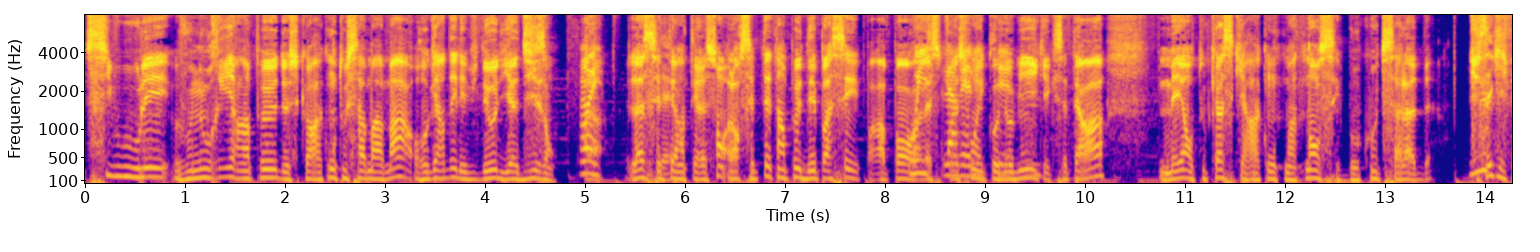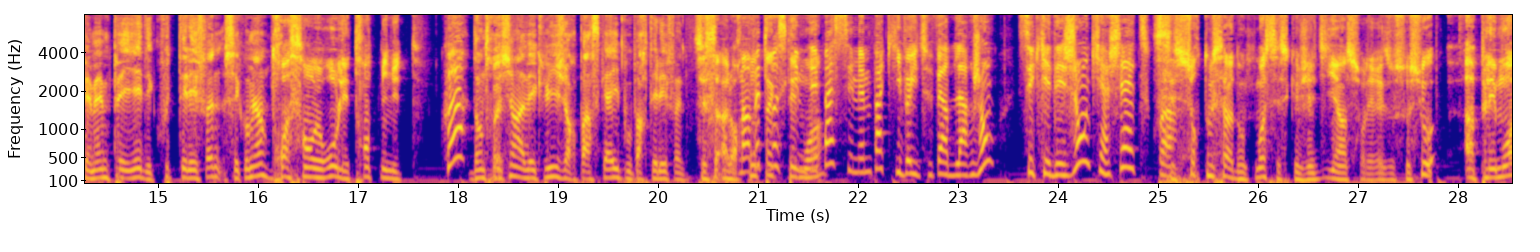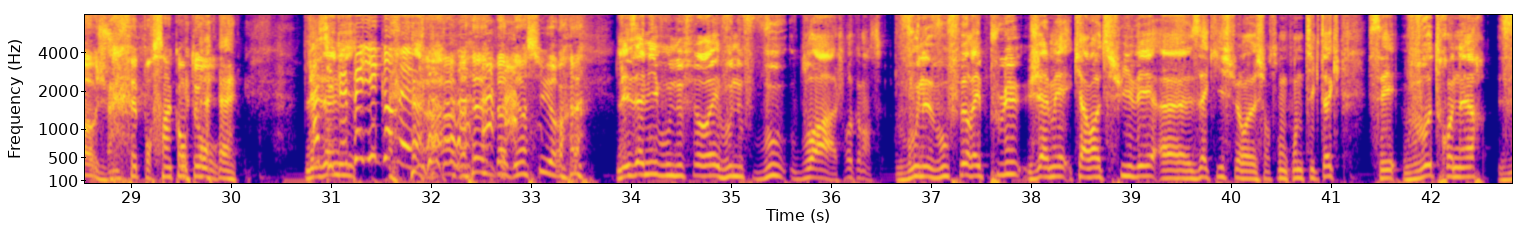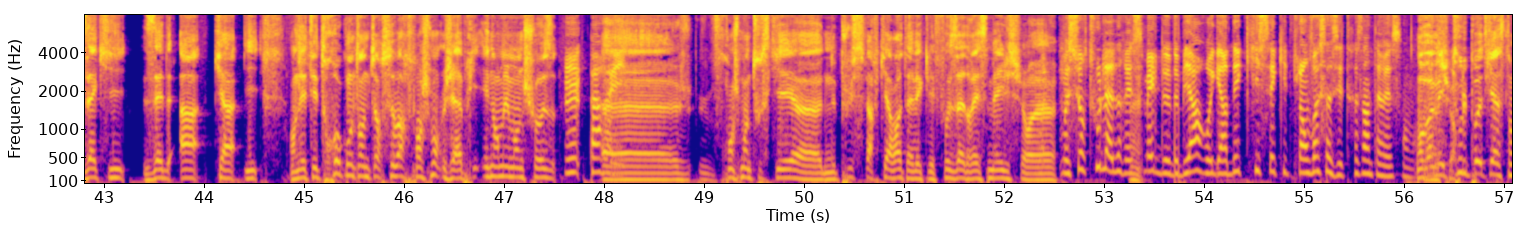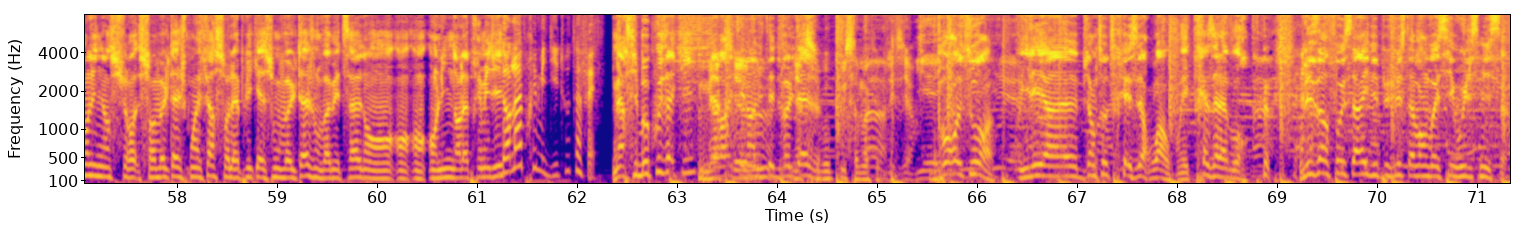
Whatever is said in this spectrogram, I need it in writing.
si vous voulez vous nourrir un peu de ce que raconte Oussama Hamar, regardez les vidéos d'il y a 10 ans. Voilà. Là, c'était intéressant. Alors, c'est peut-être un peu dépassé par rapport Oui, à la situation économique, etc. Mais en tout cas, ce qu'il raconte maintenant, c'est beaucoup de salade. Tu sais qu'il fait même payer des coups de téléphone, c'est combien? 300 euros les 30 minutes. D'entretien avec lui, genre par Skype ou par téléphone. C'est ça. Alors, Mais en fait, moi, ce qui me dépasse, c'est même pas qu'ils veuillent se faire de l'argent, c'est qu'il y ait des gens qui achètent, quoi. C'est surtout ça. Donc, moi, c'est ce que j'ai dit hein, sur les réseaux sociaux. Appelez-moi, je vous le fais pour 50 euros. Les Ah, tu amis, fais payer quand même Bah, bien sûr. Les amis, vous ne ferez, vous ne, vous, Ouah, je recommence. Vous ne vous ferez plus jamais carotte. Suivez euh, Zaki sur euh, sur son compte TikTok. C'est votre honneur Zaki Z A K I. On était trop content de te recevoir. Franchement, j'ai appris énormément de choses. Hum, Pareil. Euh, franchement, tout ce qui est euh, ne plus se faire carotte avec les fausses adresses mail sur. euh, Mais surtout l'adresse mail de bien regarder qui c'est qui te l'envoie, ça c'est très intéressant. On va Bien mettre sûr. tout le podcast en ligne hein, sur, sur voltage.fr, sur l'application Voltage. On va mettre ça dans- en, en- en ligne dans l'après-midi. Dans l'après-midi, tout à fait. Merci beaucoup Zaki Merci de Voltage. Merci beaucoup, ça m'a fait plaisir. Bon retour. Il est euh, bientôt 13h. Waouh, on est très à la bourre. Les infos, ça arrive et puis juste avant, voici Will Smith.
